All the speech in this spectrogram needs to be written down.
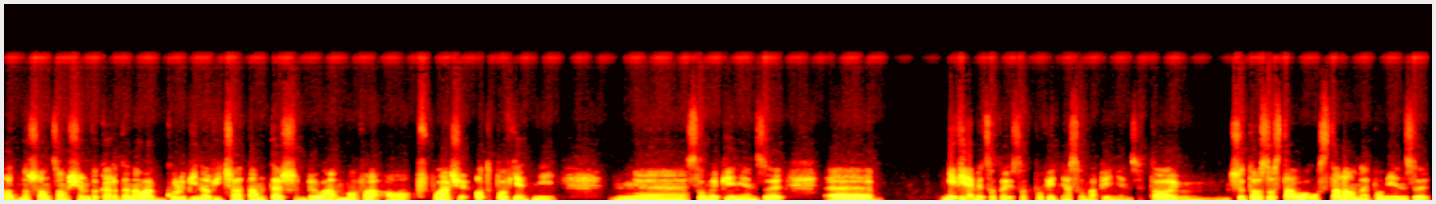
odnoszącą się do kardynała Gulbinowicza. Tam też była mowa o wpłacie odpowiedniej e, sumy pieniędzy. Nie wiemy, co to jest odpowiednia suma pieniędzy. To, czy to zostało ustalone pomiędzy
